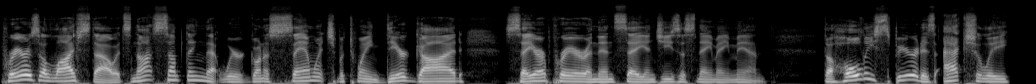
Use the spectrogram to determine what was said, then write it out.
Prayer is a lifestyle. It's not something that we're going to sandwich between, Dear God, say our prayer, and then say, In Jesus' name, amen. The Holy Spirit is actually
